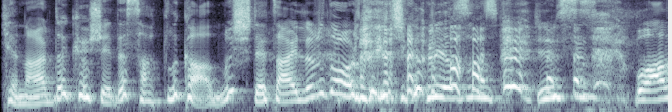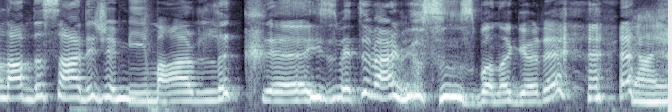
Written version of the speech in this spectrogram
kenarda köşede saklı kalmış detayları da ortaya çıkarıyorsunuz. Şimdi siz bu anlamda sadece mimarlık e, hizmeti vermiyorsunuz bana göre. Yani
